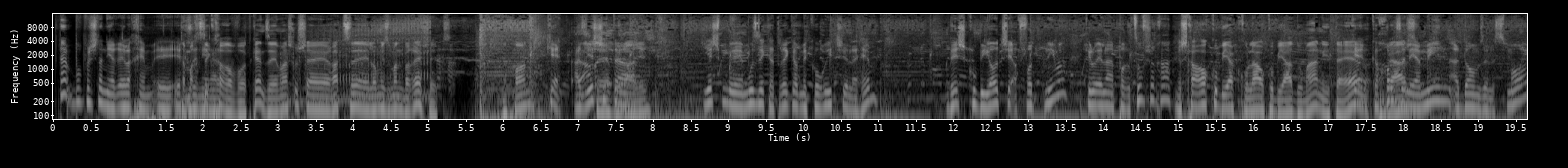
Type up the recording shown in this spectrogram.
אתה בואו פשוט אני אראה לכם אה, איך אתה זה מחזיק נראה. חרבות, כן, זה משהו שרץ אה, לא מזמן ברשת, נכון? כן, אז יש את ה... יש מוזיקת רקע מקורית שלהם, ויש קוביות שעפות פנימה, כאילו אל הפרצוף שלך. יש לך או קובייה כחולה או קובייה אדומה, אני אתאר. כן, כחול ואז- זה לימין, אדום זה לשמאל.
